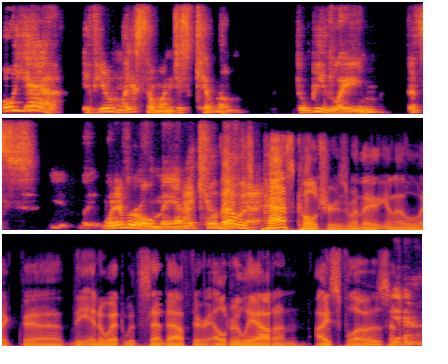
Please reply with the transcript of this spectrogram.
oh yeah, if you don't like someone, just kill them. Don't be lame. That's whatever, old man. I well, killed that that, was guy. past cultures when they, you know, like the the Inuit would send out their elderly out on ice floes and yeah.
